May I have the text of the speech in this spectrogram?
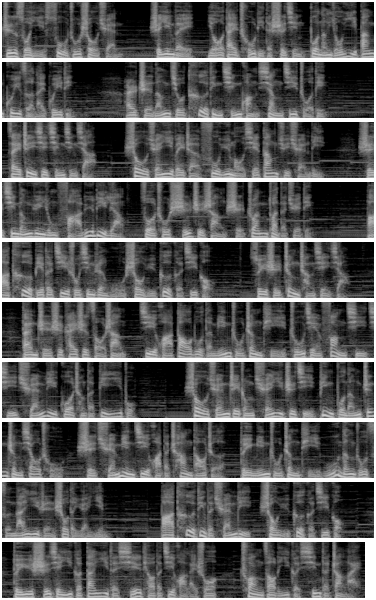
之所以诉诸授权。是因为有待处理的事情不能由一般规则来规定，而只能就特定情况相机酌定。在这些情形下，授权意味着赋予某些当局权力，使其能运用法律力量做出实质上是专断的决定。把特别的技术性任务授予各个机构，虽是正常现象，但只是开始走上计划道路的民主政体逐渐放弃其权力过程的第一步。授权这种权益之计，并不能真正消除使全面计划的倡导者对民主政体无能如此难以忍受的原因。把特定的权利授予各个机构，对于实现一个单一的协调的计划来说，创造了一个新的障碍。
